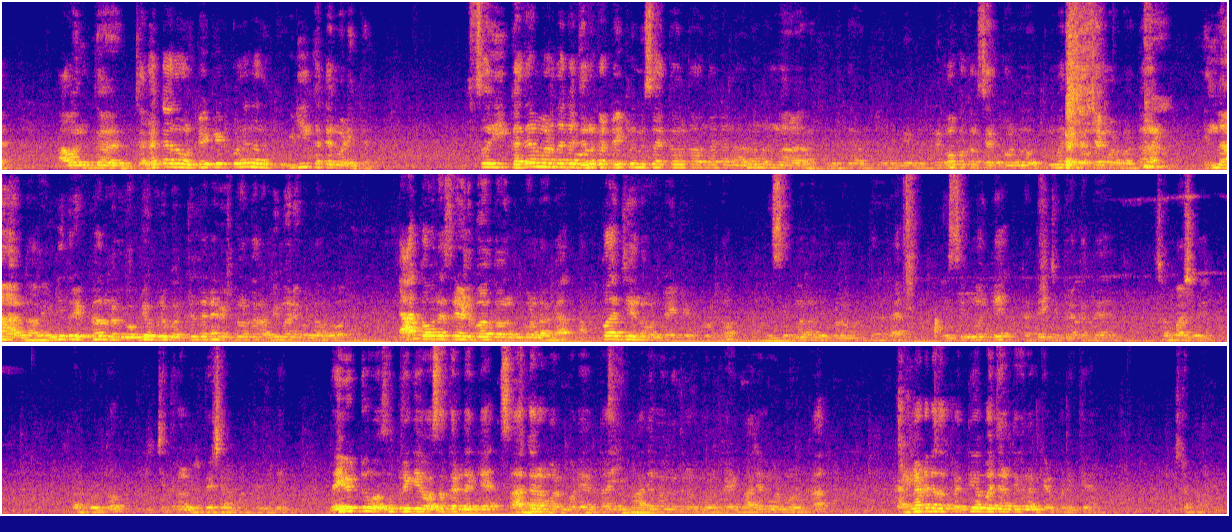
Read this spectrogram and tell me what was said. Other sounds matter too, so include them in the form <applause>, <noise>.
ಆ ಒಂದು ಜನಕನ ಒಂದು ಟೈಟ್ಲ್ ಇಟ್ಕೊಂಡು ನಾನು ಇಡೀ ಕತೆ ಮಾಡಿದ್ದೆ. ಸೊ ಈ ಕತೆ ಮಾಡಿದಾಗ ಜನಕ ಟೈಟ್ಲ್ ಮಿಸ್ ಆಯ್ತು ಅಂತ ಅಂದಾಗ ನಾನು ನನ್ನ ನಿರ್ಮಾಪಕರು ಸೇರ್ಕೊಂಡು ತುಂಬಾ ಚರ್ಚೆ ಮಾಡುವಾಗ, ಇಲ್ಲ, ನಾವು ಹೆಂಗಿದ್ರು ಇಬ್ಬರು ನಮ್ಗೆ ಒಬ್ರಿಬ್ರು ಗೊತ್ತಿದ್ದಾನೆ ವಿಷ್ಣುವರ್ಧನ್ ಅಭಿಮಾನಿಗಳು ನಾವು ಯಾಕೆ ಅವ್ರ ಹೆಸರು ಇಡಬಾರ್ದು ಅಂದ್ಕೊಂಡಾಗ ಅಪ್ಪಾಜಿ ಅನ್ನೋ ಒಂದು ಟೈಟ್ ಇಟ್ಕೊಂಡು ಈ ಸಿನಿಮಾನ ನಿರ್ಮಾಣ ಮಾಡ್ತಾ ಇದ್ದಾರೆ. ಈ ಸಿನಿಮಾಕ್ಕೆ ಕತೆ ಚಿತ್ರಕಥೆ ಸಂಭಾಷಣೆ ಬರ್ಕೊಂಡು ಈ ಚಿತ್ರ ನಿರ್ದೇಶನ ಮಾಡ್ತಾ ಇದ್ದೀನಿ ದಯವಿಟ್ಟು ಹೊಸಬರಿಗೆ ಹೊಸ ತಂಡಕ್ಕೆ ಸಹಕಾರ ಮಾಡಿಕೊಡಿ ಅಂತ ಈ ಮಾಧ್ಯಮ ಮಿತ್ರರ ಮೂಲಕ, ಈ ಮಾಧ್ಯಮಗಳ ಮೂಲಕ ಕರ್ನಾಟಕದ ಪ್ರತಿಯೊಬ್ಬ ಜನತೆಗೂ ನಾನು ಕೇಳ್ಕೊಳ್ಳಿಕ್ಕೆ ಇಷ್ಟಪಡ್ತೀನಿ.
